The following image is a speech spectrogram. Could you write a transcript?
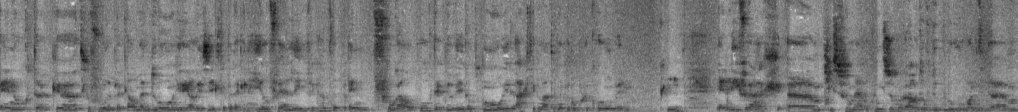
En ook dat ik uh, het gevoel heb dat ik al mijn dromen gerealiseerd heb. En dat ik een heel fijn leven gehad heb. En vooral ook dat ik de wereld mooier achterlaten dan ik erop gekomen ben. Okay. En die vraag um, is voor mij ook niet zomaar out of the blue, want um,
